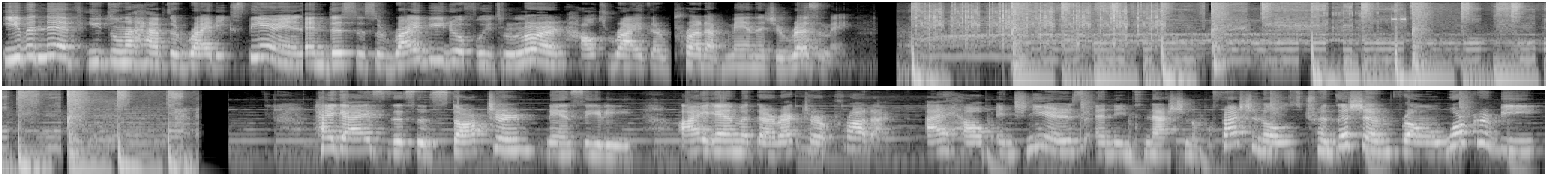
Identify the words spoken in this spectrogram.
even if you do not have the right experience, and this is the right video for you to learn how to write a product manager resume. Hi guys, this is Dr. Nancy Li. I am a director of product. I help engineers and international professionals transition from a worker bee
